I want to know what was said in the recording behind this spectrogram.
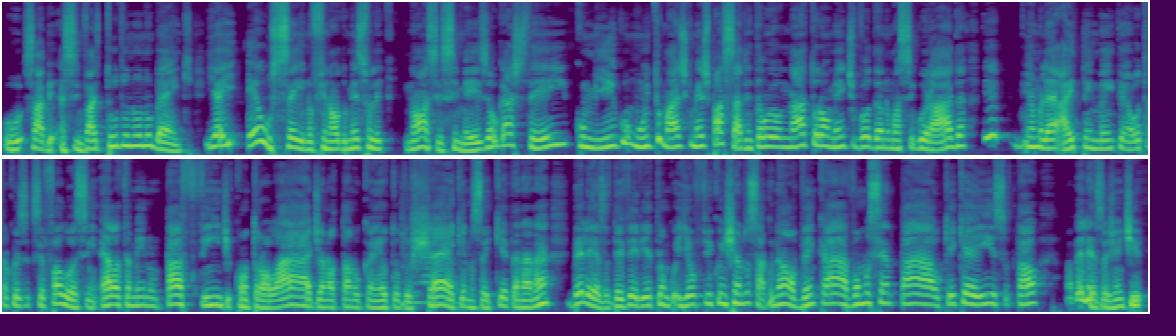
o, sabe, assim, vai tudo no Nubank. E aí eu sei, no final do mês, falei, nossa, esse mês eu gastei comigo muito mais que mês passado. Então eu naturalmente vou dando uma segurada. E minha mulher, aí também tem outra coisa que você falou, assim, ela também não tá afim de controlar, de anotar no canhoto do cheque, não sei o que, né? Beleza, deveria ter um. E eu fico enchendo o saco. Não, vem cá, vamos sentar, o que, que é isso tal. Mas beleza, a gente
